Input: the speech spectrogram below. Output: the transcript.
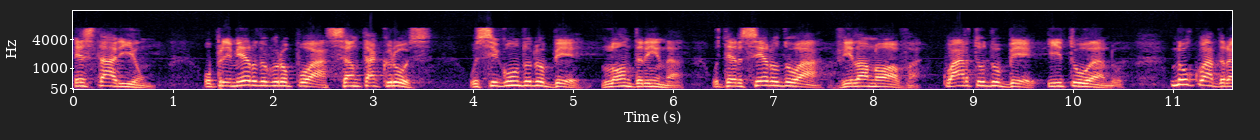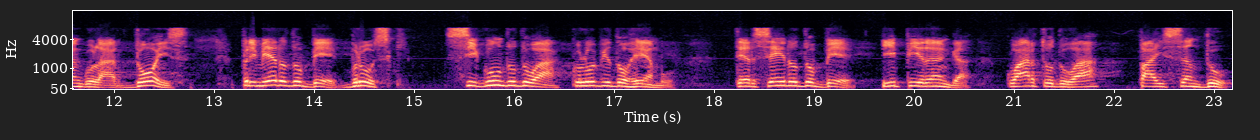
estariam o primeiro do grupo A, Santa Cruz, o segundo do B, Londrina, o terceiro do A, Vila Nova, quarto do B, Ituano. No quadrangular 2, primeiro do B, Brusque, segundo do A, Clube do Remo, terceiro do B, Ipiranga, quarto do A, Paysandu.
